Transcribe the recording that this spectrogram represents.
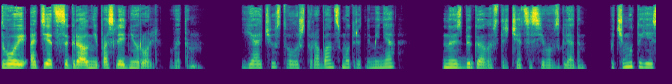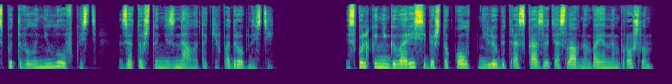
Твой отец сыграл не последнюю роль в этом. Я чувствовала, что Рабан смотрит на меня, но избегала встречаться с его взглядом. Почему-то я испытывала неловкость за то, что не знала таких подробностей. И сколько ни говори себе, что Колт не любит рассказывать о славном военном прошлом,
